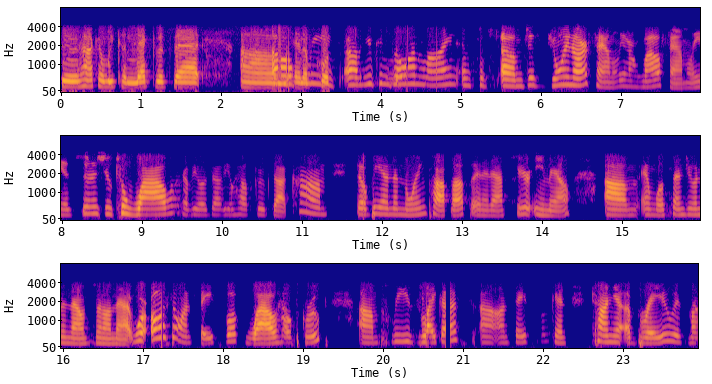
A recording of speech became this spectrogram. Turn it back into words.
soon. How can we connect with that? Um, oh, and of please. course, um, you can go online and um, just join our family, our WOW family. As soon as you to WOW, WOWhealthgroup.com, there'll be an annoying pop up and it asks for your email. Um, and we'll send you an announcement on that. We're also on Facebook, WOW Health Group. Um, please like us uh, on Facebook, and Tanya Abreu is my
